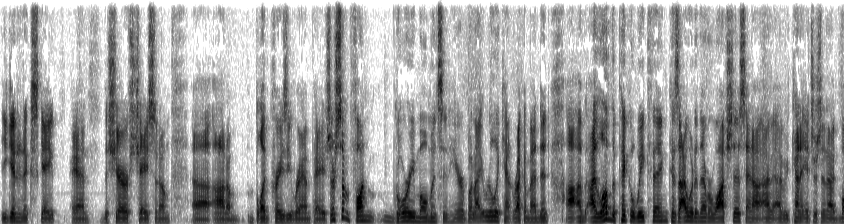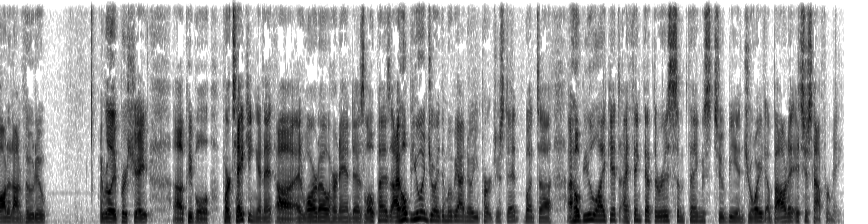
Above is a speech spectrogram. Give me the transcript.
You get an escape, and the sheriff's chasing him uh, on a blood crazy rampage. There's some fun, gory moments in here, but I really can't recommend it. Uh, I, I, love the pick a week thing because I would have never watched this, and I, I, I was kind of interested. I bought it on Vudu I really appreciate uh, people partaking in it. Uh, Eduardo Hernandez Lopez. I hope you enjoyed the movie. I know you purchased it, but uh, I hope you like it. I think that there is some things to be enjoyed about it. It's just not for me.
